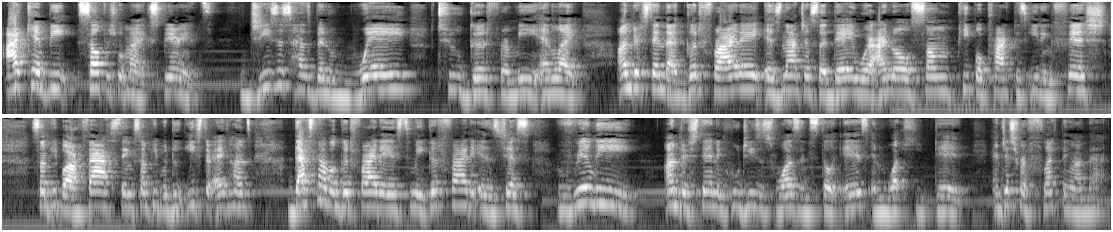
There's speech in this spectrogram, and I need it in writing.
I can't be selfish with my experience. Jesus has been way too good for me. And like, understand that Good Friday is not just a day where I know some people practice eating fish, some people are fasting, some people do Easter egg hunts. That's not what Good Friday is to me. Good Friday is just really understanding who Jesus was and still is and what he did and just reflecting on that.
